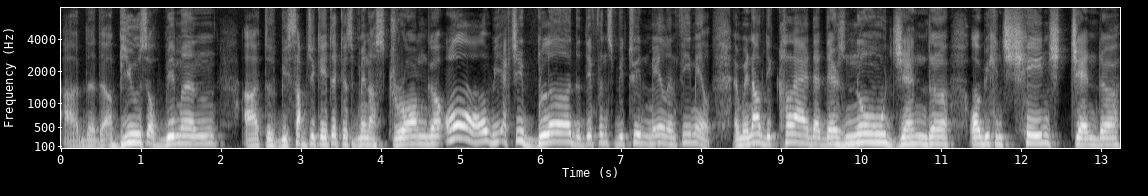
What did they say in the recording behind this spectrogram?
uh, the, the abuse of women uh, to be subjugated because men are stronger, or we actually blur the difference between male and female. And we now declare that there's no gender, or we can change gender.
